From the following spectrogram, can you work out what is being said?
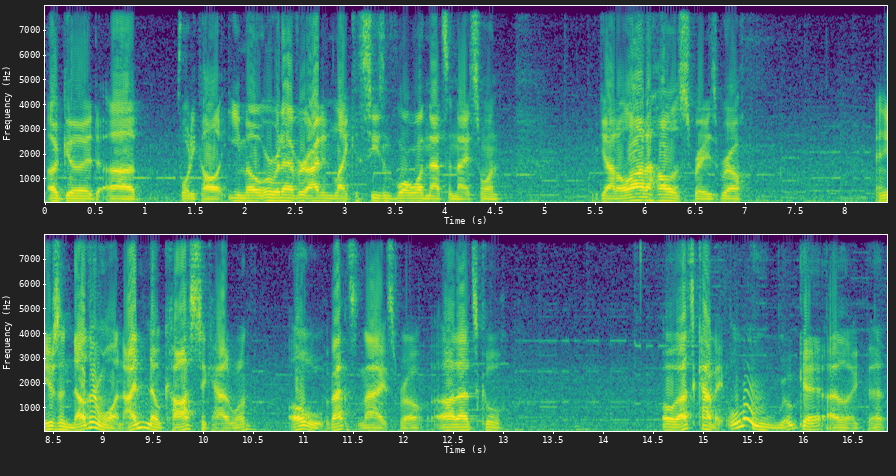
a good... Uh, what do you call it? Emo or whatever. I didn't like a Season 4 one. That's a nice one. We got a lot of holo sprays, bro. And here's another one. I didn't know Caustic had one. Oh, that's nice, bro. Oh, that's cool. Oh, that's kind of... Ooh, okay. I like that.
